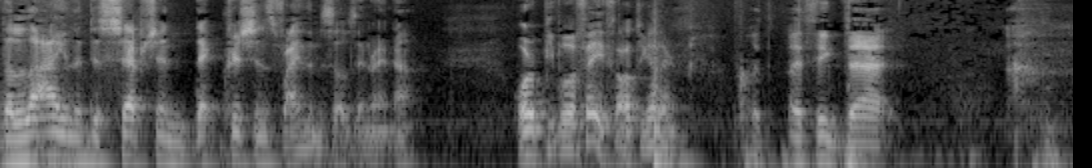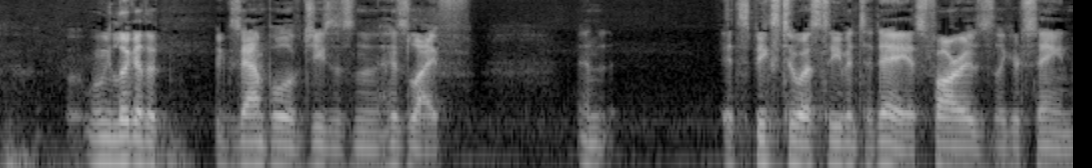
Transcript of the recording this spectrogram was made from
the lie and the deception that Christians find themselves in right now, or people of faith altogether. I think that when we look at the example of Jesus and his life, and it speaks to us even today, as far as like you're saying,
